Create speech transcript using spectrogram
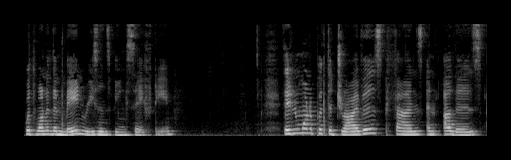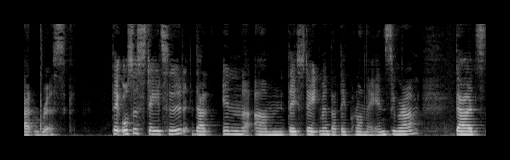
with one of the main reasons being safety. They didn't want to put the drivers, fans, and others at risk. They also stated that in um, their statement that they put on their Instagram that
